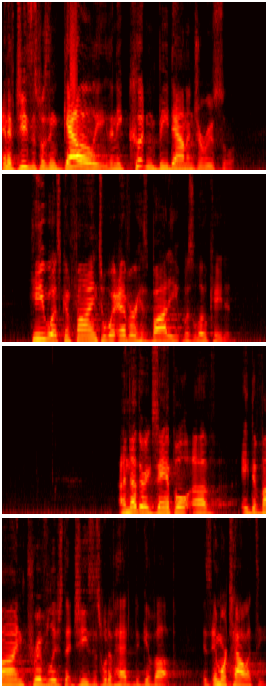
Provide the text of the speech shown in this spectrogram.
And if Jesus was in Galilee, then he couldn't be down in Jerusalem. He was confined to wherever his body was located. Another example of a divine privilege that Jesus would have had to give up is immortality,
